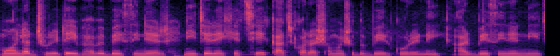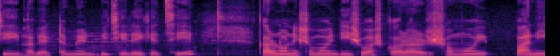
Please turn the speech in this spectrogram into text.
ময়লার ঝুড়িটা এইভাবে বেসিনের নিচে রেখেছি, কাজ করার সময় শুধু বের করে নেই। আর বেসিনের নিচে এইভাবে একটা ম্যাট বিছিয়ে রেখেছি, কারণ অনেক সময় ডিশ ওয়াশ করার সময় পানি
